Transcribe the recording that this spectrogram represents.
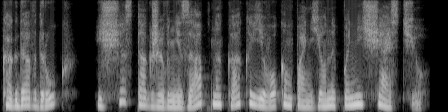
когда вдруг исчез так же внезапно, как и его компаньоны по несчастью.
